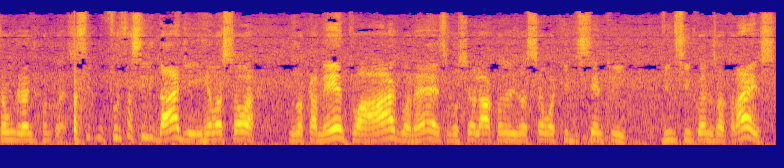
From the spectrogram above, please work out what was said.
tão grande quanto essa. Por facilidade em relação a deslocamento, a água, né? se você olhar a colonização aqui de 100 25 anos atrás,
